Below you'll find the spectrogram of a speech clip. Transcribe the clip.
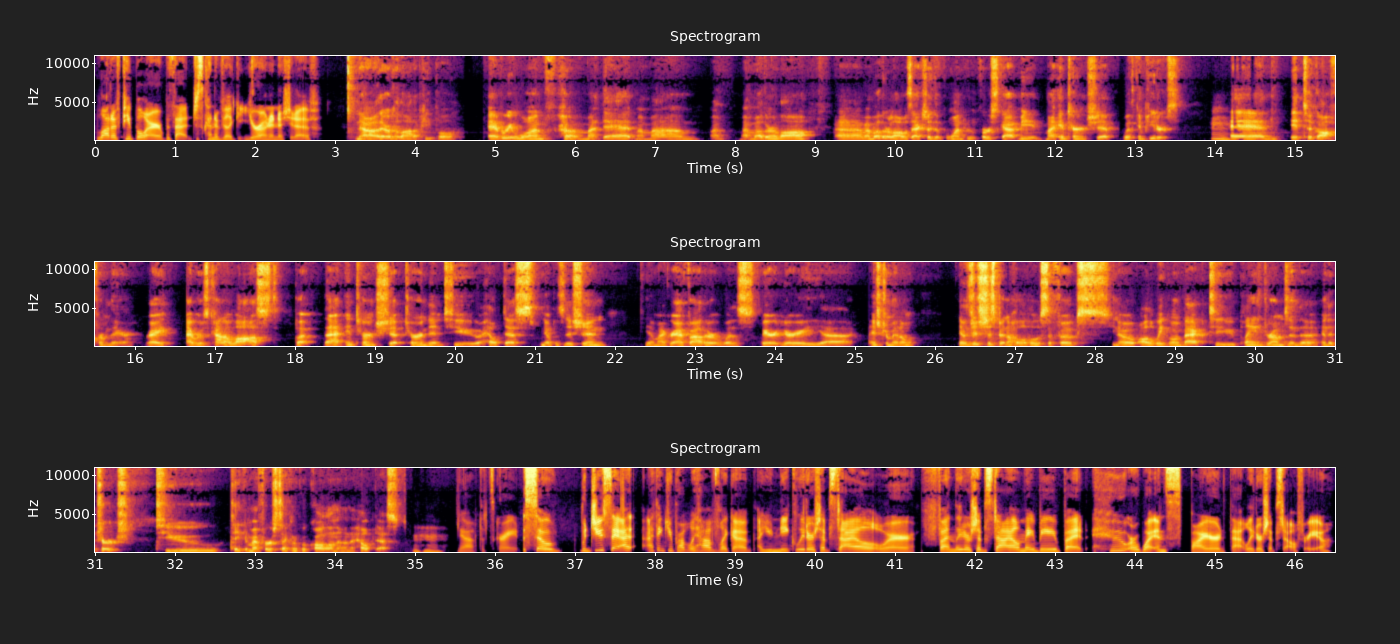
a lot of people, or was that just kind of like your own initiative? No, there was a lot of people. Everyone from my dad, my mom, my, my mother in law, uh, my mother-in-law was actually the one who first got me my internship with computers. Hmm. And it took off from there, right? I was kind of lost, but that internship turned into a help desk, you know, position. You know, my grandfather was very, very uh, instrumental. You know, there's just been a whole host of folks, you know, all the way going back to playing drums in the in the church to taking my first technical call on on the help desk. Mm-hmm. Yeah, that's great. So would you say I, I think you probably have like a, a unique leadership style or fun leadership style maybe but who or what inspired that leadership style for you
